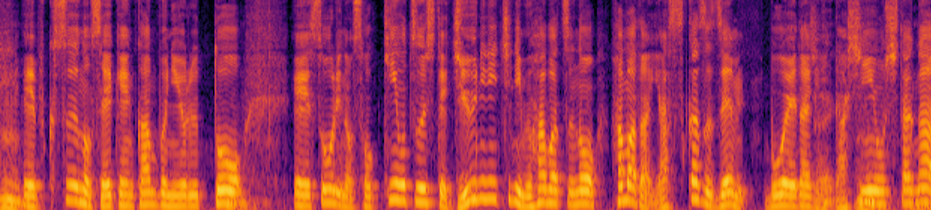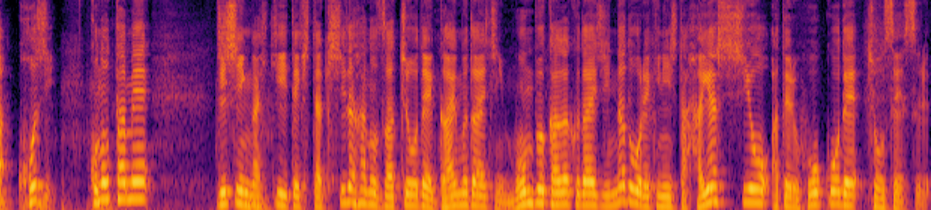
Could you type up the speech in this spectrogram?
うん、えー、複数の政権幹部によると、うん。えー、総理の側近を通じて12日に無派閥の浜田靖一前防衛大臣に打診をしたが、孤児。このため、自身が率いてきた岸田派の座長で外務大臣、文部科学大臣などを歴任した林氏を当てる方向で調整する。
